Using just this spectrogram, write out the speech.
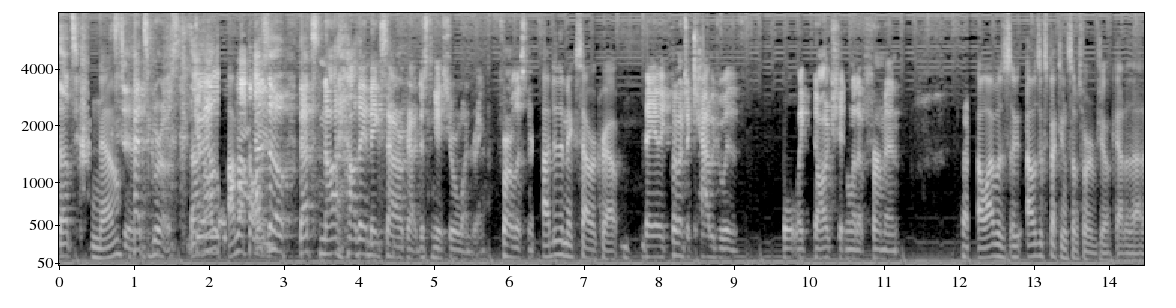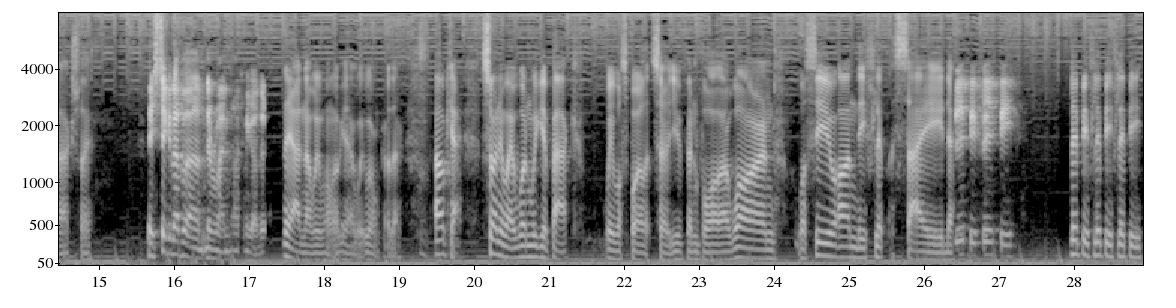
That's cr- No. dude. that's gross. That- I'm not the also, that's not how they make sauerkraut. Just in case you were wondering, for our listeners, How do they make sauerkraut? they like put a bunch of cabbage with like dog shit and let it ferment. Oh, I was I was expecting some sort of joke out of that actually. They stick it up. Uh, never mind. I'm not gonna go there. Yeah, no, we won't. Yeah, we won't go there. Okay. So anyway, when we get back, we will spoil it. So you've been vo- warned. We'll see you on the flip side. Flippy, flippy. Flippy, flippy, flippy.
